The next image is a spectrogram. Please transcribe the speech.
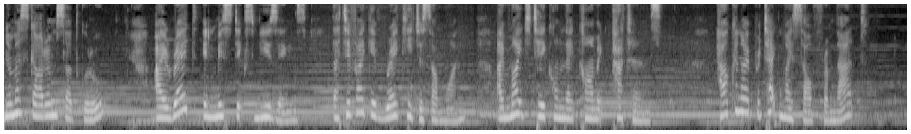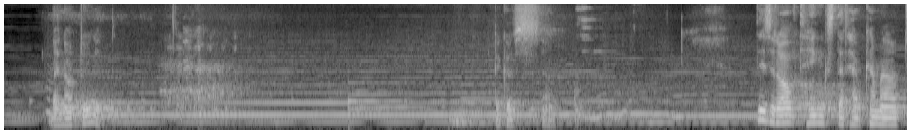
Namaskaram Sadhguru. I read in Mystic's Musings that if I give Reiki to someone, I might take on their karmic patterns. How can I protect myself from that? By not doing it. Because uh, these are all things that have come out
